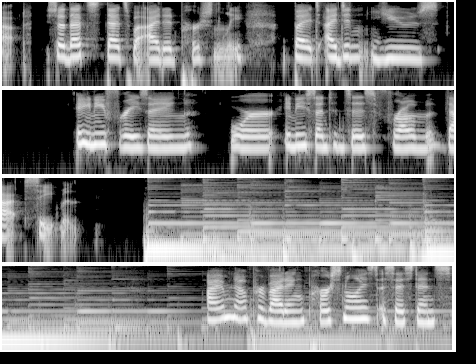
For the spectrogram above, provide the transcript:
that. So that's that's what I did personally. But I didn't use any phrasing or any sentences from that statement. I am now providing personalized assistance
